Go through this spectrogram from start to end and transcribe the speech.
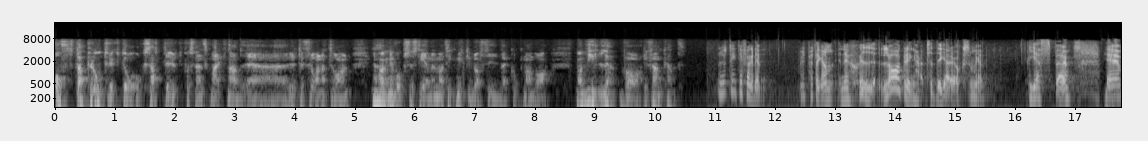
ofta provtryckte och, och satte ut på svensk marknad eh, utifrån att det var en, en hög nivå på systemen. Man fick mycket bra feedback och man, var, man ville vara i framkant. Nu tänkte jag fråga dig, vi pratade om energilagring här tidigare också med Jesper. Eh,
